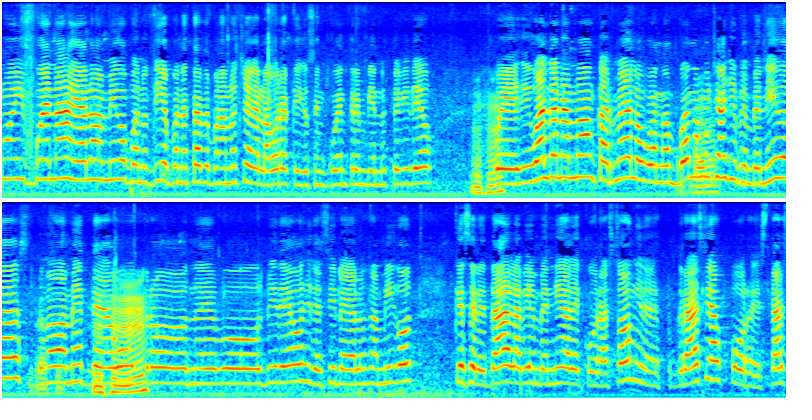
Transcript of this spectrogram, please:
Muy buenas a los amigos, buenos días, buenas tardes, buenas noches a la hora que ellos se encuentren viendo este video. Pues igual de Nemón, Carmelo, bueno, bueno, muchachos, bienvenidos nuevamente a otros nuevos videos y decirle a los amigos que se les da la bienvenida de corazón y gracias por estar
